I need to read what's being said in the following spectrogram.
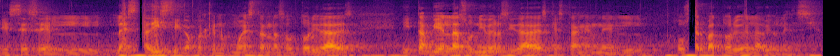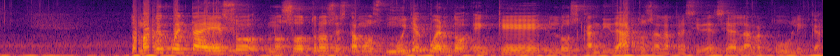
ese es el, la estadística pues que nos muestran las autoridades y también las universidades que están en el Observatorio de la Violencia. Tomando en cuenta eso, nosotros estamos muy de acuerdo en que los candidatos a la presidencia de la República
